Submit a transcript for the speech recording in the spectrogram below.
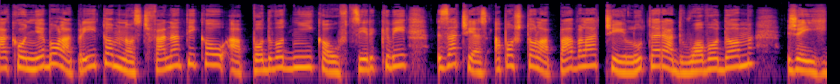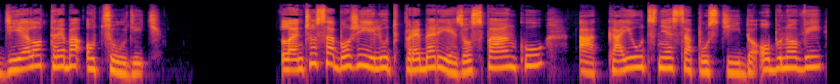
ako nebola prítomnosť fanatikov a podvodníkov v cirkvi začias apoštola Pavla či Lutera dôvodom, že ich dielo treba odsúdiť. Len čo sa Boží ľud preberie zo spánku a kajúcne sa pustí do obnovy,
